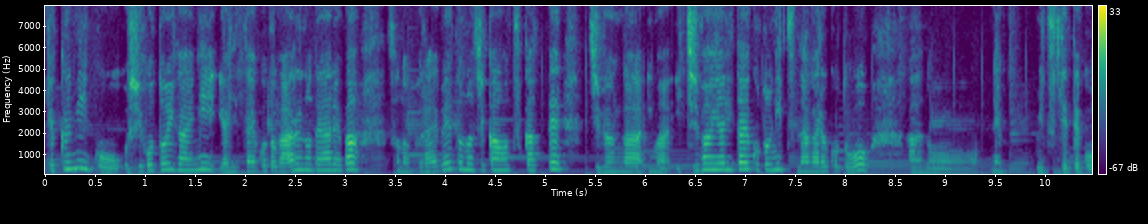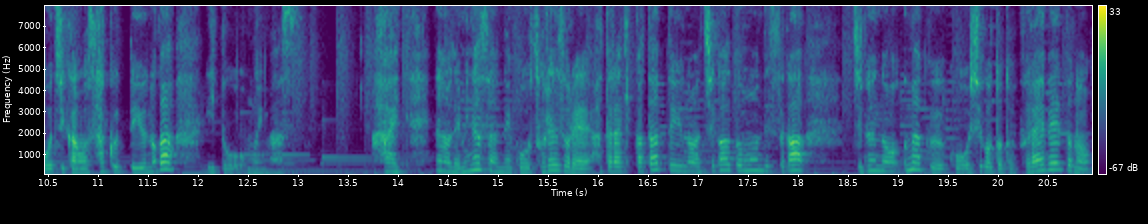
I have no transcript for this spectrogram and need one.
逆にこうお仕事以外にやりたいことがあるのであればそのプライベートの時間を使って自分が今一番やりたいことにつながることを、あのー、ね、見つけてこう時間を割くっていうのがいいと思います。はい。なので皆さんね、こう、それぞれ働き方っていうのは違うと思うんですが、自分のうまくこうお仕事とプライベートの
